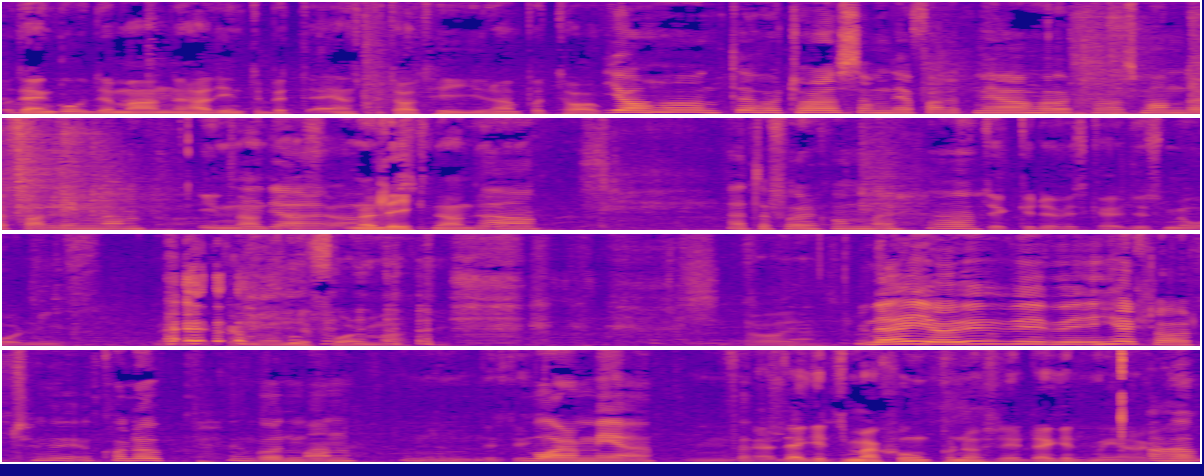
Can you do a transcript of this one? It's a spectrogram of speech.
och den gode mannen hade inte bet, ens betalat hyran på ett tag. Jag har inte hört talas om det fallet men jag har hört talas om andra fall innan. Innan tidigare, dess, ja. något liknande då? Ja, att det förekommer. Ja. Vad tycker du vi ska, du som är ordningsmänniska med uniform. Ja, ja. Nej, jag är helt klart kolla upp en god man. Tycker Vara med. Mm, För- Legitimation på något sätt, legitimera. Ja.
